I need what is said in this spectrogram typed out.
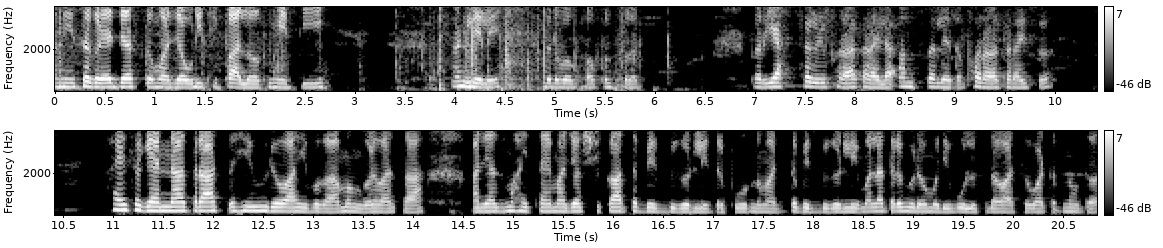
आणि सगळ्यात जास्त माझ्या आवडीची पालक मेथी. आणलेले तर बघू आपण परत. तर या सगळे फराळ करायला. आमचं चाललं आता फराळ करायचं. हाय सगळ्यांना तर आज हे व्हिडिओ आहे बघा मंगळवारचा. आणि आज माहीत नाही माझी अशी का तब्येत बिघडली तर पूर्ण माझी तब्येत बिघडली. मला तर व्हिडिओमध्ये बोलूसुद्धा असं वाटत नव्हतं.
